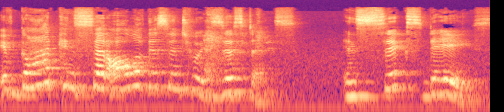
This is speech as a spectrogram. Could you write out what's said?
if God can set all of this into existence in six days,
